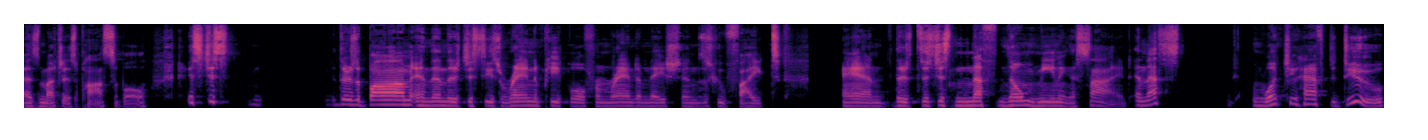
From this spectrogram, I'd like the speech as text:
as much as possible. It's just mm, there's a bomb and then there's just these random people from random nations who fight and there's there's just nothing no meaning aside and that's what you have to do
